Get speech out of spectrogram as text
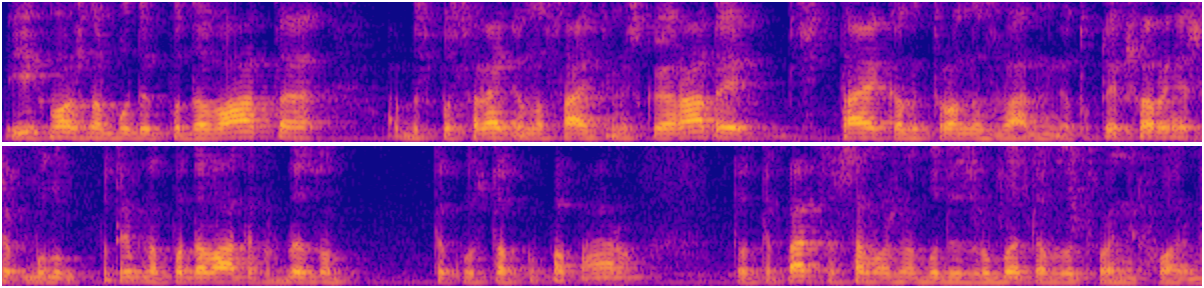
і їх можна буде подавати безпосередньо на сайті міської ради та як електронне звернення. Тобто, якщо раніше було потрібно подавати приблизно таку стопку паперу, то тепер це все можна буде зробити в електронній формі.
